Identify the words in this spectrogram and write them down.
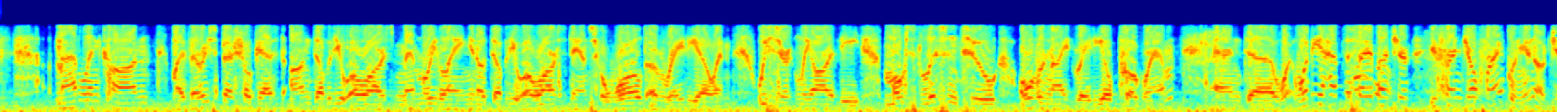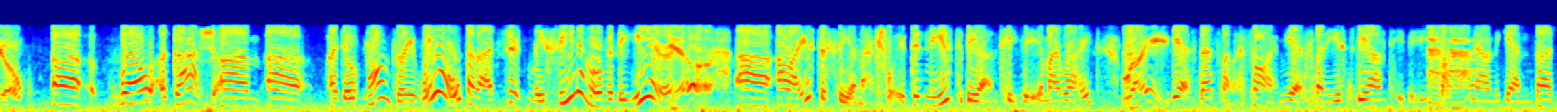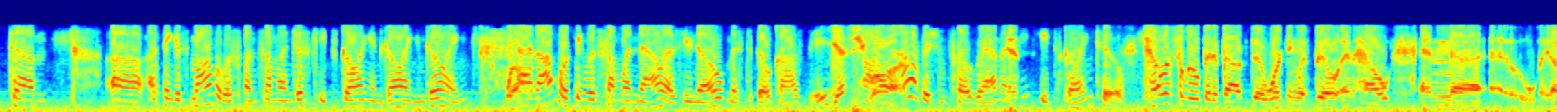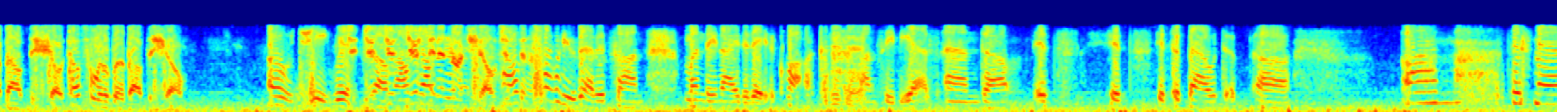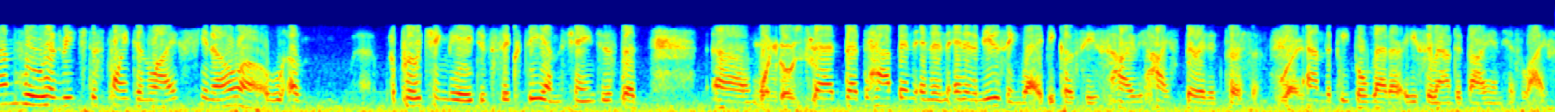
Madeline Kahn, my very special guest on WOR's Memory Lane. You know, WOR stands for World of Radio, and we certainly are the most listened to overnight radio program. And uh, what, what do you have to say about your your friend Joe Franklin? You know Joe. Uh, well, uh, gosh, um, uh, I don't know him very well, but I've certainly seen him over the years. Yeah. Uh, oh, I used to see him actually. Didn't he used to be on TV? Am I right? Right. Yes, that's when I saw him. Yes, when he used to be on TV Mhm. now and again. But um, uh, I think it's marvelous when someone just keeps going and going and going. Well- and I'm working with someone now, as you know, Mr. Bill Cosby. Yes, you on are. A television program, and, And- he keeps going too. Tell us a little bit about uh, working with Bill and how and uh, about the show. Tell us a little bit about the show. Oh, gee whiz. Just- just- Well, just tell in a nutshell, just I'll in a- tell you that it's on Monday night at eight o'clock Mhm. on CBS, and um, it's it's it's about uh, um, this man who has reached this point in life, you know, uh, uh, approaching the age of sixty, and the changes that. Um, One goes through. that that happen in an in an amusing way because he's a highly high spirited person Right. and the people that are he's surrounded by in his life.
